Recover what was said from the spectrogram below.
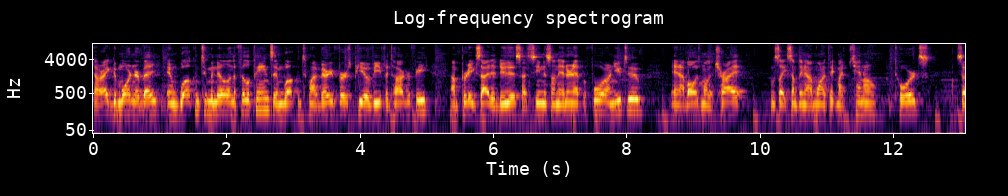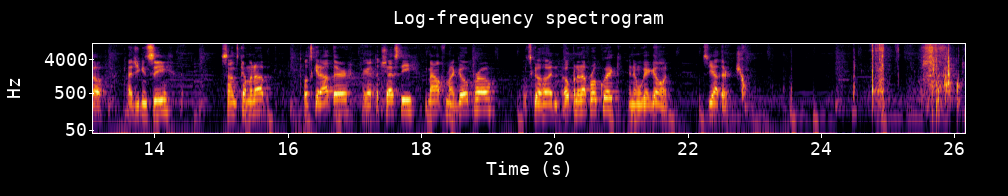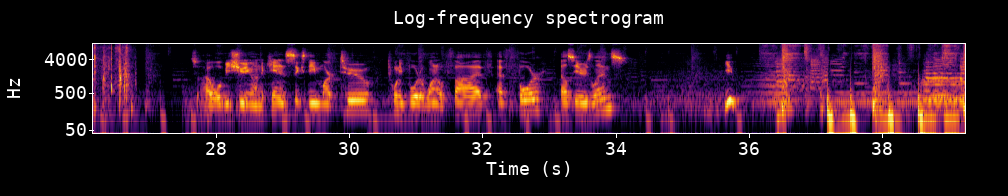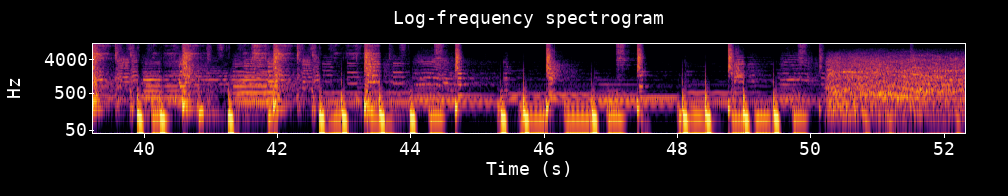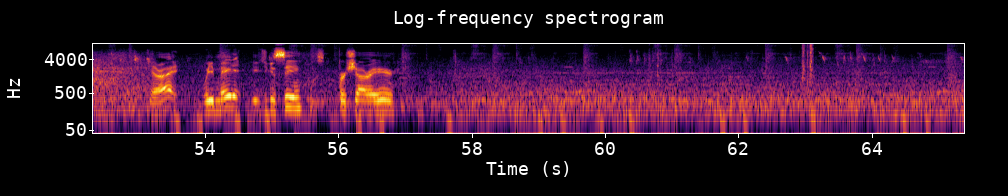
All right, good morning, everybody, and welcome to Manila in the Philippines, and welcome to my very first POV photography. I'm pretty excited to do this. I've seen this on the internet before on YouTube, and I've always wanted to try it. It looks like something I want to take my channel towards. So, as you can see, sun's coming up. Let's get out there. I got the chesty mount for my GoPro. Let's go ahead and open it up real quick, and then we'll get going. See you out there. I will be shooting on the Canon 6D Mark II 24 to 105 f4 L series lens. You. All right, we made it. As you can see, first shot right here.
